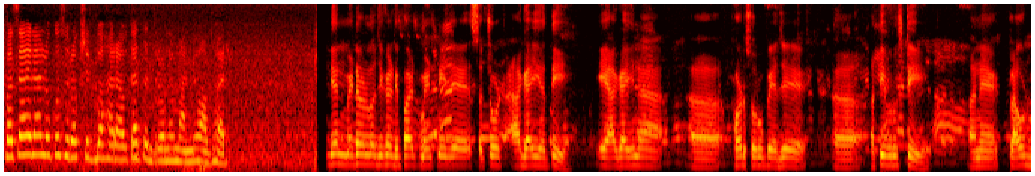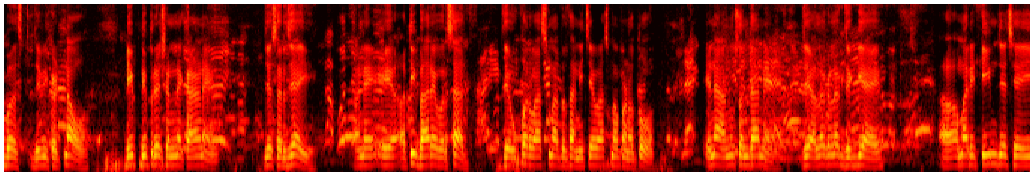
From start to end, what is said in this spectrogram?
ફસાયેલા લોકો સુરક્ષિત બહાર આવતા તંત્રનો માન્યો આભાર. ઇન્ડિયન મેટરોલોજીકલ ડિપાર્ટમેન્ટની જે સચોટ આગાહી હતી, એ આગાહીના ફળ સ્વરૂપે જે અતિવૃષ્ટિ અને ક્લાઉડ બસ્ટ જેવી ઘટનાઓ ડીપ ડિપ્રેશનને કારણે જે સર્જાઈ અને એ અતિ ભારે વરસાદ જે ઉપરવાસમાં તથા નીચેવાસમાં પણ હતો, એના અનુસંધાને જે અલગ અલગ જગ્યાએ અમારી ટીમ જે છે એ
